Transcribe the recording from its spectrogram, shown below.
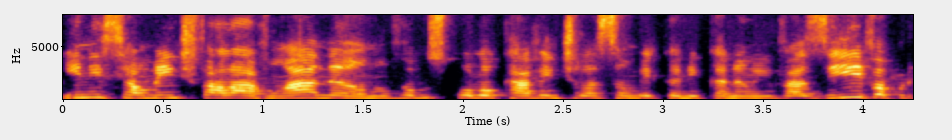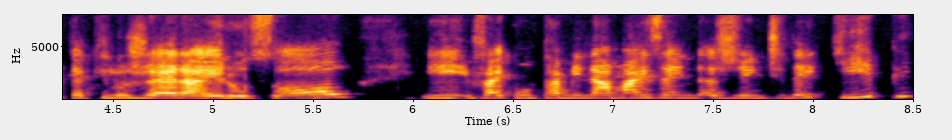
inicialmente falavam: ah, não, não vamos colocar ventilação mecânica não invasiva, porque aquilo gera aerosol e vai contaminar mais ainda a gente da equipe,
